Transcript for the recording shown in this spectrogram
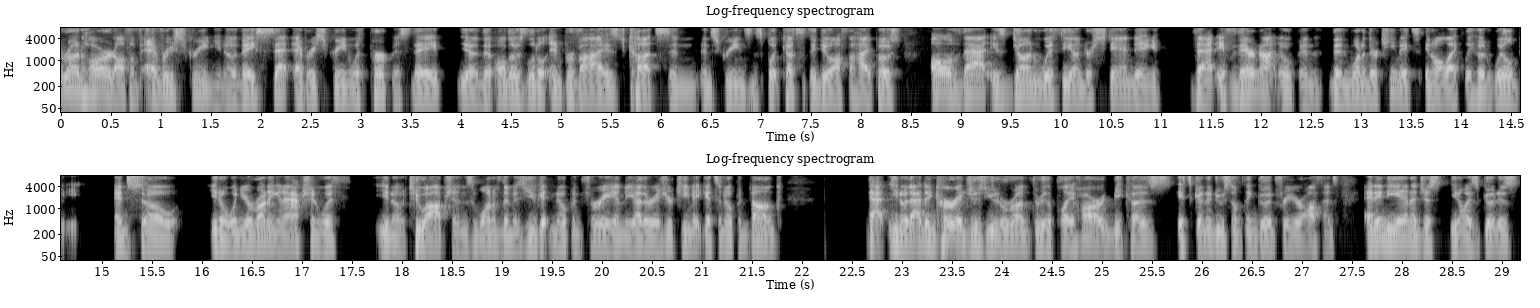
run hard off of every screen. You know, they set every screen with purpose. They, you know, the, all those little improvised cuts and, and screens and split cuts that they do off the high post. All of that is done with the understanding that if they're not open, then one of their teammates, in all likelihood, will be. And so, you know, when you're running an action with, you know, two options, one of them is you get an open three, and the other is your teammate gets an open dunk that you know that encourages you to run through the play hard because it's going to do something good for your offense. And Indiana just you know as good as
